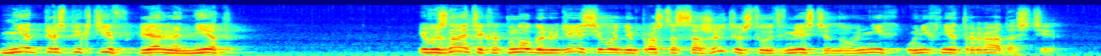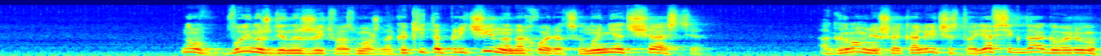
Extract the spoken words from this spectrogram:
нет перспектив, реально нет. И вы знаете, как много людей сегодня просто сожительствуют вместе, но в них, у них нет радости. Ну, вынуждены жить, возможно, какие-то причины находятся, но нет счастья. Огромнейшее количество. Я всегда говорю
